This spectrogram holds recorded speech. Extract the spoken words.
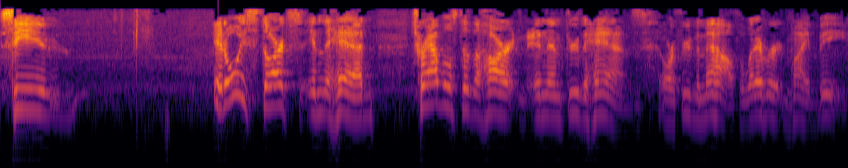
See, it always starts in the head, travels to the heart, and then through the hands or through the mouth, whatever it might be.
